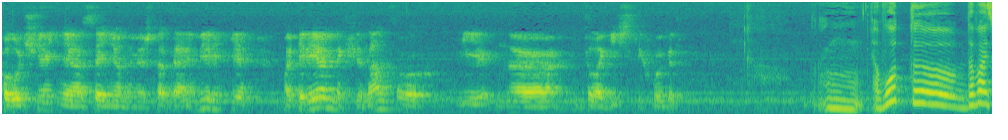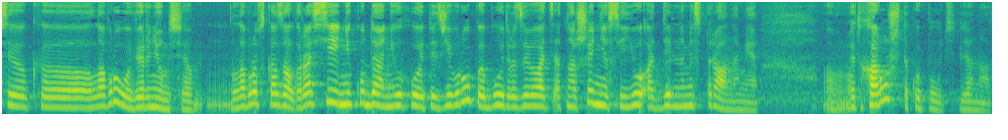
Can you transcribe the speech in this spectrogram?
получения Соединенными Штатами Америки материальных, финансовых, и э, идеологических выгод. Вот э, давайте к Лаврову вернемся. Лавров сказал, Россия никуда не уходит из Европы и будет развивать отношения с ее отдельными странами. Э, это хороший такой путь для нас?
